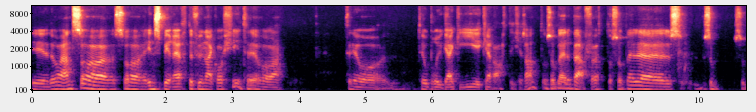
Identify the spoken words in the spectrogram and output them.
Det var han som inspirerte Funakoshi til å, til å til å bruke gi i karate. ikke sant? Og Så ble det bærføtt. og Så, det, så, så, så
